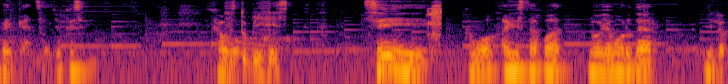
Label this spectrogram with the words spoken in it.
venganza, yo qué sé. Como, Estupidez. Sí, como ahí está Juan, lo voy a morder y lo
